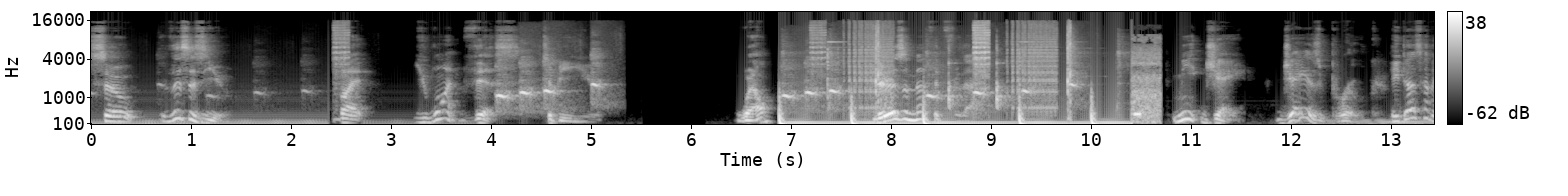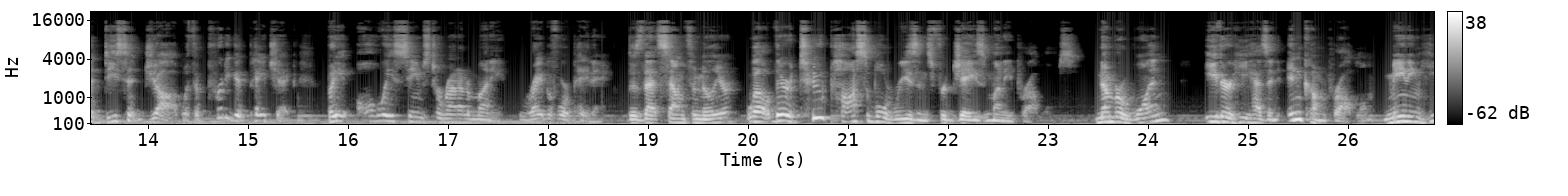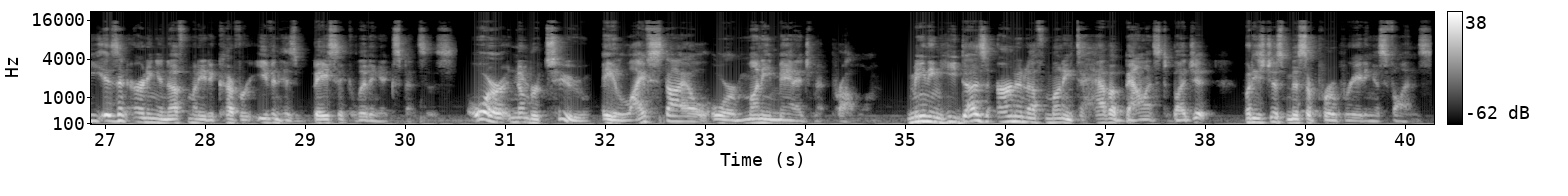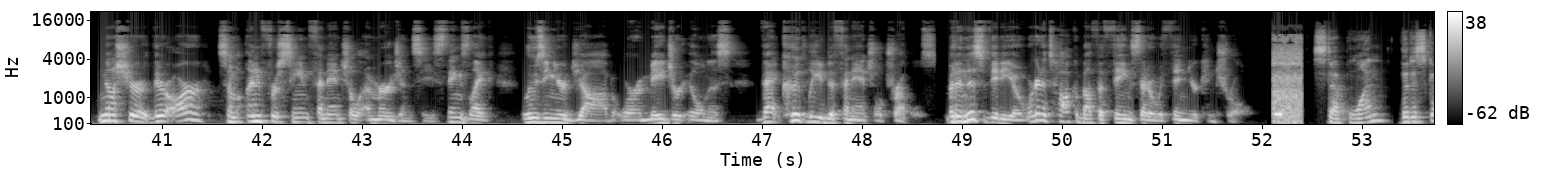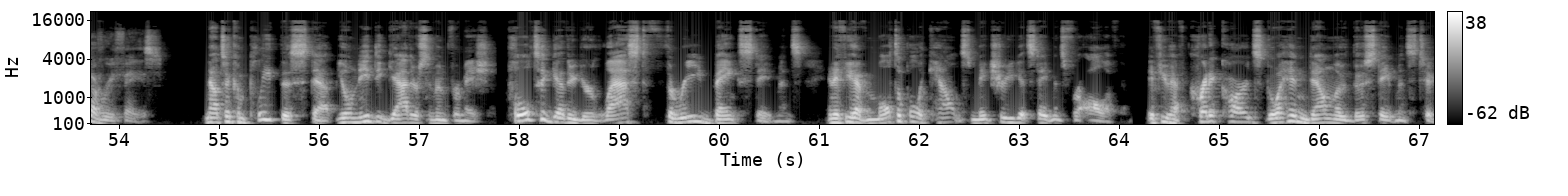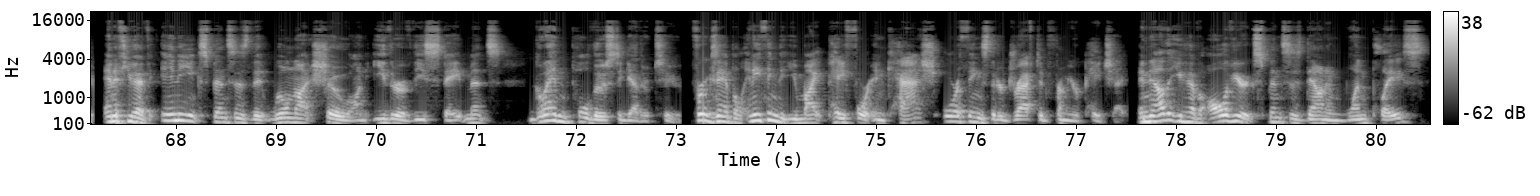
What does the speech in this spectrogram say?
So, this is you. But you want this to be you. Well, there is a method for that. Meet Jay. Jay is broke. He does have a decent job with a pretty good paycheck, but he always seems to run out of money right before payday. Does that sound familiar? Well, there are two possible reasons for Jay's money problems. Number one, either he has an income problem, meaning he isn't earning enough money to cover even his basic living expenses. Or number two, a lifestyle or money management problem, meaning he does earn enough money to have a balanced budget, but he's just misappropriating his funds. Now, sure, there are some unforeseen financial emergencies, things like losing your job or a major illness that could lead to financial troubles. But in this video, we're going to talk about the things that are within your control. Step one, the discovery phase. Now, to complete this step, you'll need to gather some information. Pull together your last three bank statements, and if you have multiple accounts, make sure you get statements for all of them. If you have credit cards, go ahead and download those statements too. And if you have any expenses that will not show on either of these statements, go ahead and pull those together too. For example, anything that you might pay for in cash or things that are drafted from your paycheck. And now that you have all of your expenses down in one place,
